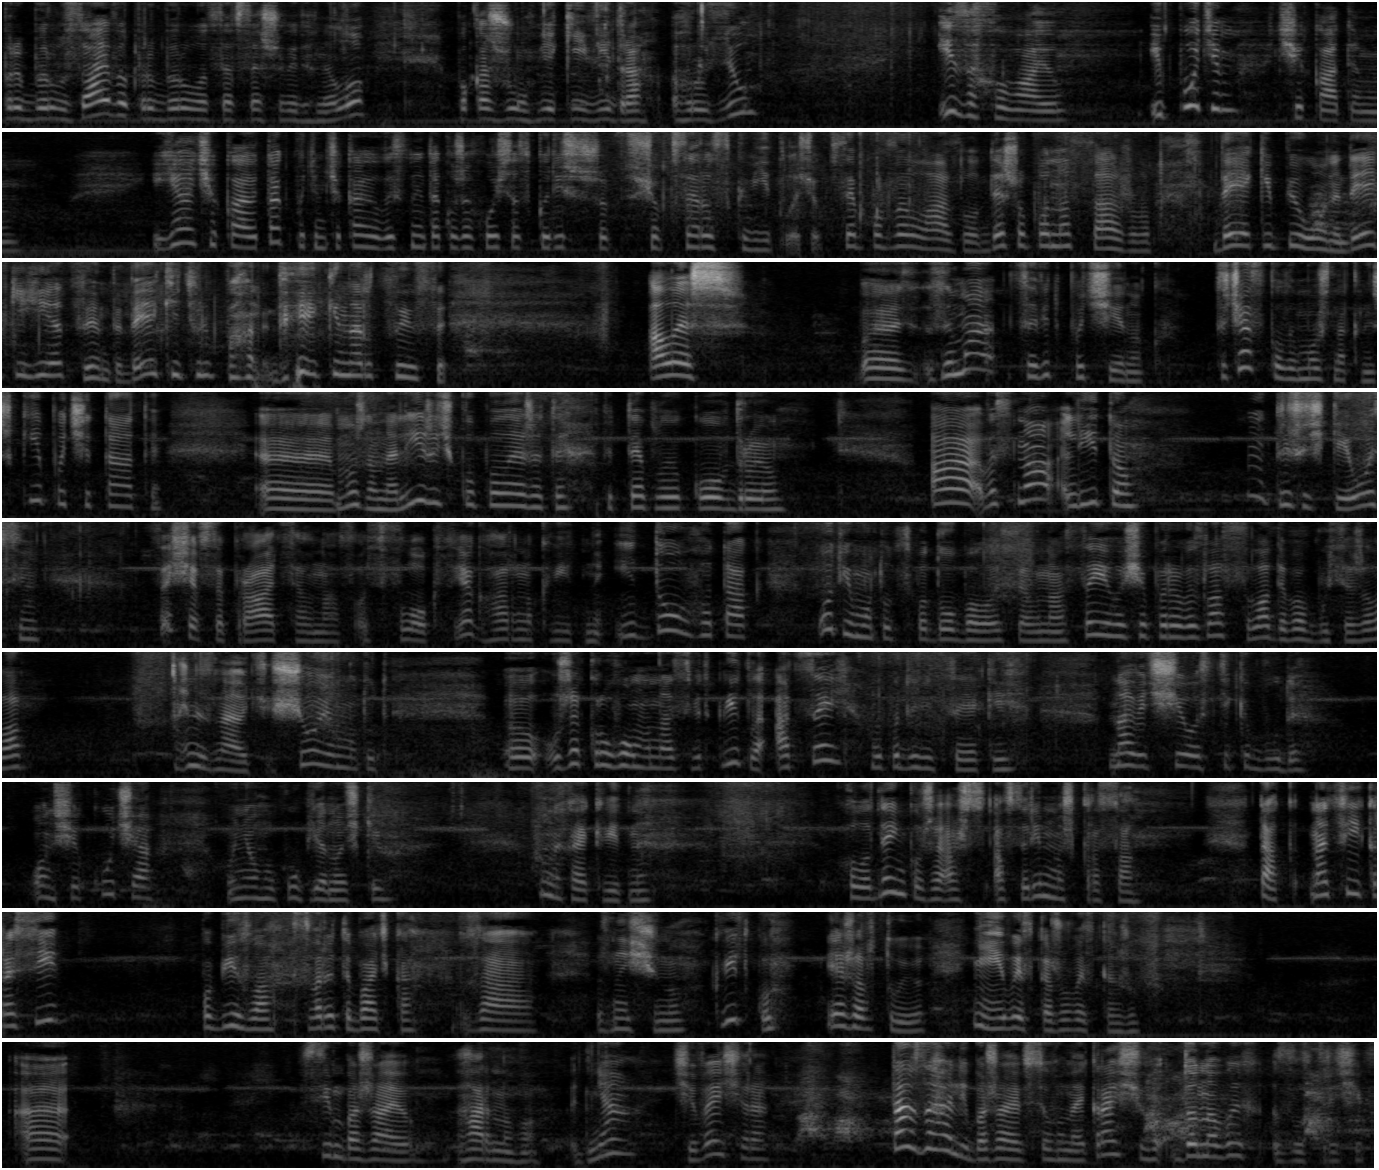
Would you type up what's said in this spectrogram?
приберу зайве, приберу оце все, що відгнило, покажу, які відра грузю і заховаю. І потім чекатимемо. І я чекаю так, потім чекаю весни, так уже хочеться скоріше, щоб, щоб все розквітло, щоб все повилазило, де що понасаджувало, деякі піони, деякі гіацинти, деякі тюльпани, деякі нарциси. Але ж е, зима це відпочинок. Це час, коли можна книжки почитати, е, можна на ліжечку полежати під теплою ковдрою. А весна, літо, ну, трішечки осінь. Це ще все праця у нас. Ось флокс, як гарно квітне. І довго так. От йому тут сподобалося у нас. Це його ще перевезла з села, де бабуся жила. Я не знаю, що йому тут. Е, уже кругом у нас відквітли, а цей, ви подивіться, який. Навіть ще ось тільки буде. Он ще куча, у нього пуп'яночків. Ну, нехай квітне. Холоденько вже, а все рівно ж краса. Так, на цій красі побігла сварити батька за знищену квітку. Я жартую. Ні, вискажу, вискажу. А, всім бажаю гарного дня чи вечора. Та взагалі бажаю всього найкращого. До нових зустрічей.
